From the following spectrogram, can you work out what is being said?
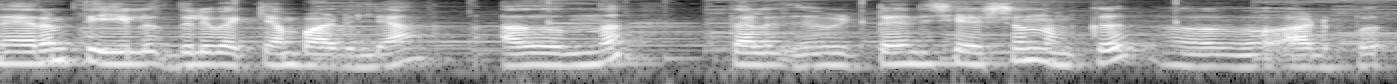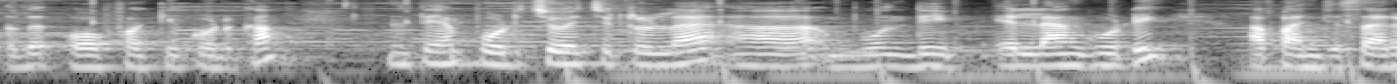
നേരം തീയിൽ ഇതിൽ വയ്ക്കാൻ പാടില്ല. അതൊന്ന് തല ഇട്ടതിന് ശേഷം നമുക്ക് അടുപ്പ് അത് ഓഫാക്കി കൊടുക്കാം. എന്നിട്ട് ഞാൻ പൊടിച്ചു വെച്ചിട്ടുള്ള ബൂന്തിയും എല്ലാം കൂടി ആ പഞ്ചസാര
